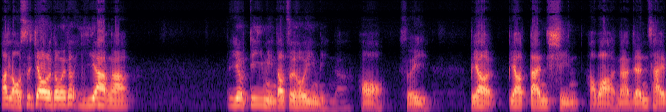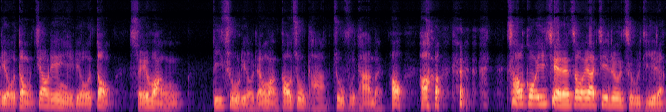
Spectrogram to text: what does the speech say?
啊，老师教的东西都一样啊，有第一名到最后一名啊，哦，所以不要不要担心，好不好？那人才流动，教练也流动，水往低处流，人往高处爬，祝福他们。好好，超过一切人，终于要进入主题了。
